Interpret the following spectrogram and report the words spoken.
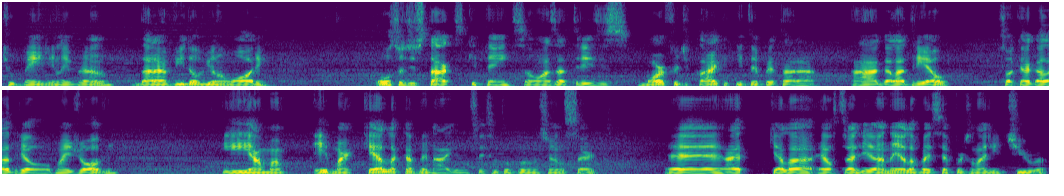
tio Benjen, lembrando, dará vida ao vilão Oren. Outros destaques que tem são as atrizes Morphed Clark, que interpretará a Galadriel, só que a Galadriel mais jovem, e a Ma e Markella Kavanagh, não sei se eu estou pronunciando certo. É, que ela é australiana e ela vai ser a personagem Tira,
